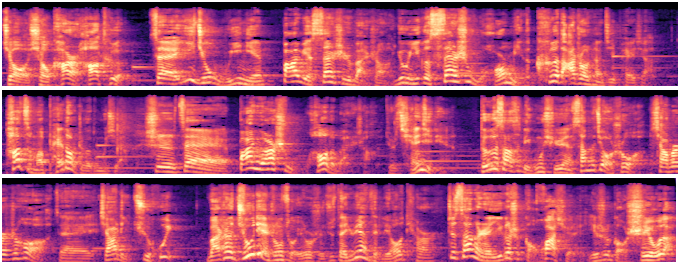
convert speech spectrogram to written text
叫小卡尔哈特，在一九五一年八月三十日晚上，用一个三十五毫米的柯达照相机拍下。他怎么拍到这个东西啊？是在八月二十五号的晚上，就是前几天，德克萨斯理工学院三个教授啊，下班之后啊，在家里聚会。晚上九点钟左右时，就在院子里聊天。这三个人，一个是搞化学的，一个是搞石油的，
